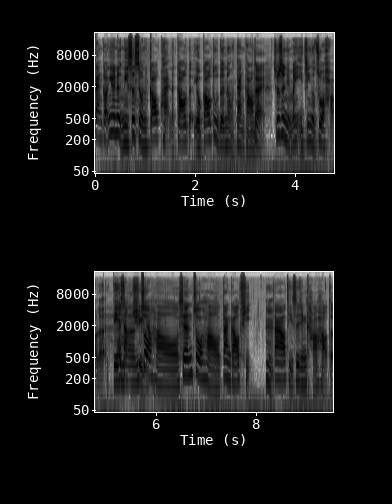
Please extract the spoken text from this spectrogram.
蛋糕，因为那个你是使用高款的高的有高度的那种蛋糕嘛，对，就是你们已经有做好了叠上去，做好先做好蛋糕体。嗯，蛋糕体是已经烤好的。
